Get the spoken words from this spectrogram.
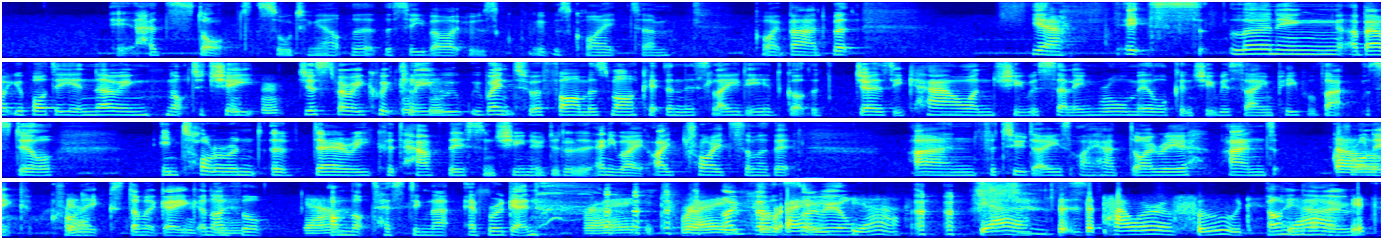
it had stopped sorting out the, the SIBO. It was, it was quite, um, quite bad. But yeah, it's learning about your body and knowing not to cheat. Mm-hmm. Just very quickly, mm-hmm. we, we went to a farmer's market and this lady had got the Jersey cow and she was selling raw milk and she was saying people that were still intolerant of dairy could have this and she knew. Anyway, I tried some of it and for two days I had diarrhea and chronic, oh, chronic yeah. stomach ache. Mm-hmm. And I mm-hmm. thought, yeah. I'm not testing that ever again. right, right. I felt right. so ill. Yeah, yeah. The, the power of food. I yeah. know. It's,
